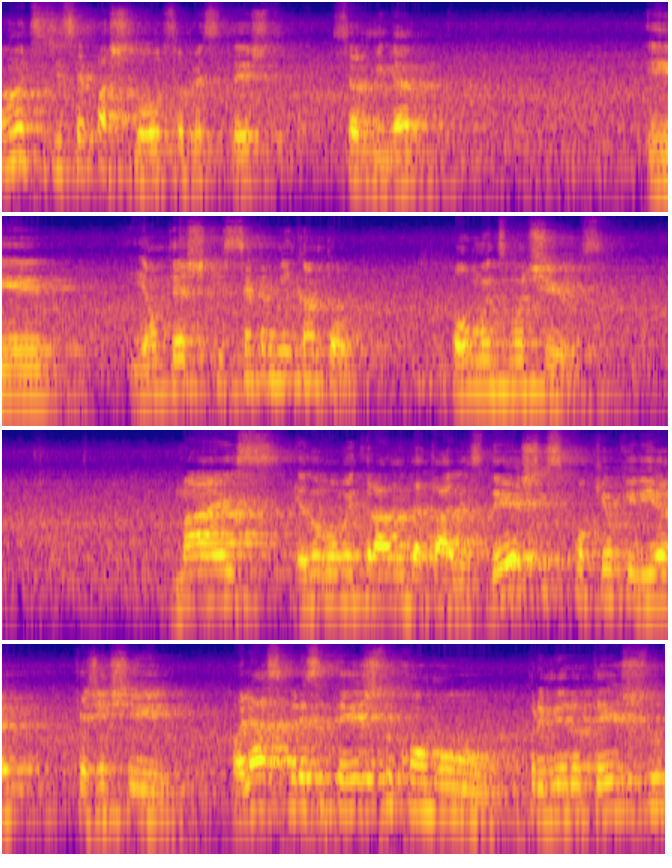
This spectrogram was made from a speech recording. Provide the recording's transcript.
antes de ser pastor sobre esse texto, se eu não me engano. E, e é um texto que sempre me encantou, por muitos motivos mas eu não vou entrar nos detalhes destes, porque eu queria que a gente olhasse para esse texto como o primeiro texto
